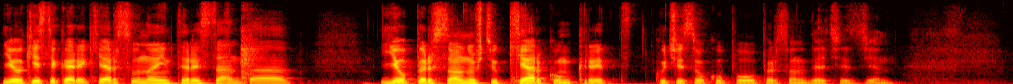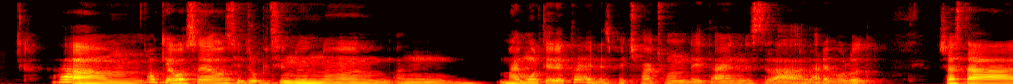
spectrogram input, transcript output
e o chestie care chiar sună interesant, dar eu personal nu știu chiar concret cu ce se ocupă o persoană de acest gen. Um, ok, o să, o să intru puțin în, în mai multe detalii despre ce face un data analyst la, la Revolut. Și asta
